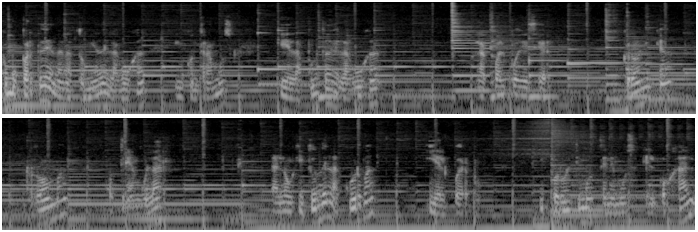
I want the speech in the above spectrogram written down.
Como parte de la anatomía de la aguja, encontramos que la punta de la aguja, la cual puede ser crónica, roma o triangular, la longitud de la curva y el cuerpo. Y por último tenemos el ojal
